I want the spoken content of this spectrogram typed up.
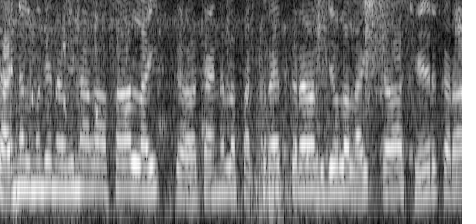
चॅनलमध्ये नवीन आला असाल लाईक चॅनलला सबस्क्राईब करा व्हिडिओला लाईक करा शेअर करा.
